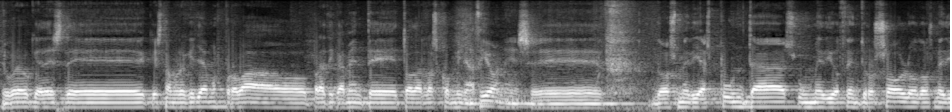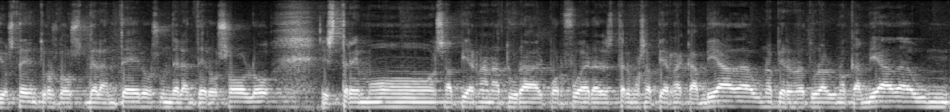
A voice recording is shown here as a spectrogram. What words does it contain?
yo creo que desde que estamos aquí ya hemos probado prácticamente todas las combinaciones. Eh, dos medias puntas, un medio centro solo, dos medios centros, dos delanteros, un delantero solo, extremos a pierna natural por fuera, extremos a pierna cambiada, una pierna natural, uno cambiada, un,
